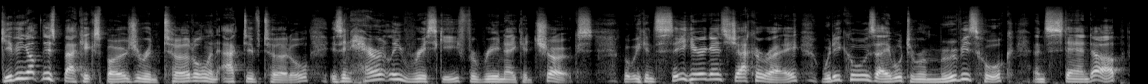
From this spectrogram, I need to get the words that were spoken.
Giving up this back exposure in turtle and active turtle is inherently risky for rear naked chokes, but we can see here against Jacare, Whittaker was able to remove his hook and stand up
